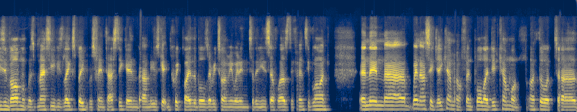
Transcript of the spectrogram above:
his involvement was massive. His leg speed was fantastic, and um, he was getting quick play the balls every time he went into the New South Wales defensive line. And then uh, when RCG came off and Paulo did come on, I thought uh,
